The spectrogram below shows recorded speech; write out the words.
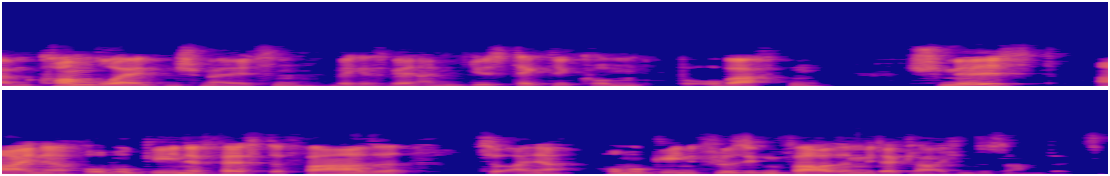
Beim kongruenten Schmelzen, welches wir in einem Dystektikum beobachten, schmilzt eine homogene feste Phase zu einer homogenen flüssigen Phase mit der gleichen Zusammensetzung.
